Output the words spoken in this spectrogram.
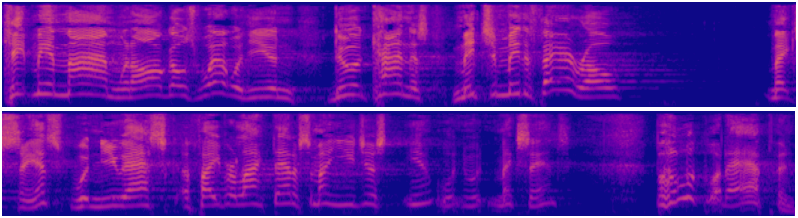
Keep me in mind when all goes well with you and do a kindness. Mention me to Pharaoh. Makes sense. Wouldn't you ask a favor like that of somebody you just, you know, wouldn't, wouldn't make sense? But look what happened.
